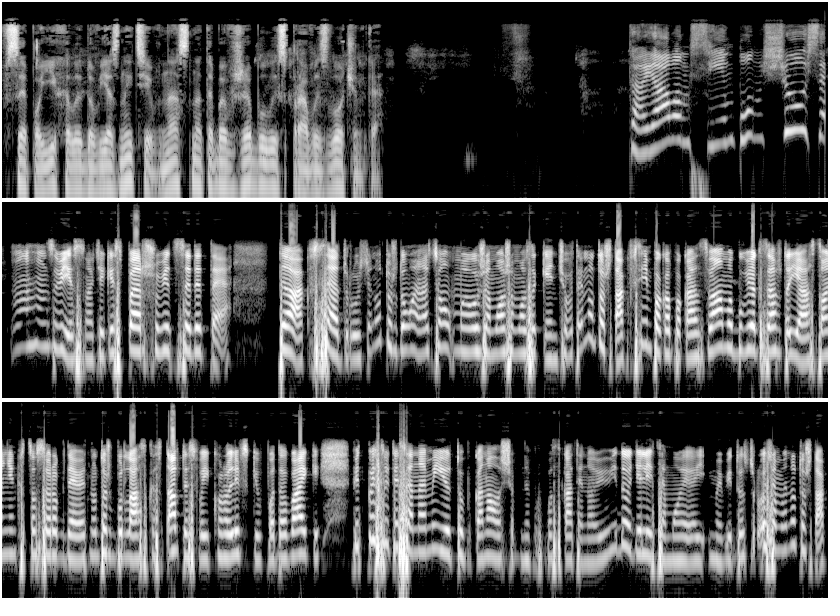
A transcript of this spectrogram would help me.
Все поїхали до в'язниці, в нас на тебе вже були справи злочинка. Та я вам всім помщуся. Угу, звісно, тільки спершу відсидите. Так, все, друзі. Ну тож думаю, на цьому ми вже можемо закінчувати. Ну тож так, всім пока-пока. З вами був, як завжди, я, Сонік 149. Ну тож, будь ласка, ставте свої королівські вподобайки, підписуйтеся на мій YouTube канал, щоб не пропускати нові відео. Діліться моїми відео з друзями. Ну тож так,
